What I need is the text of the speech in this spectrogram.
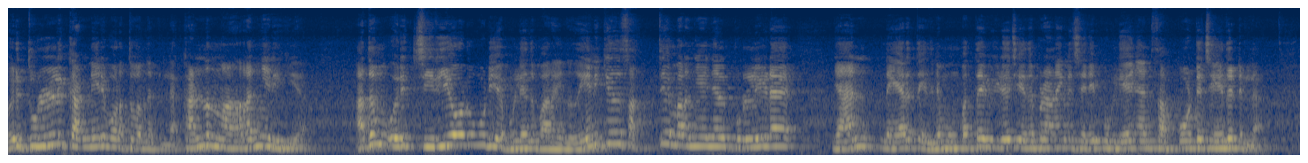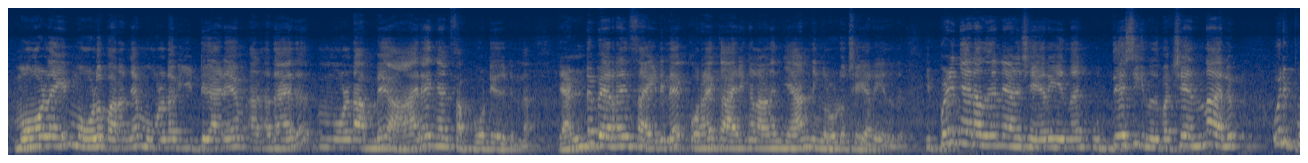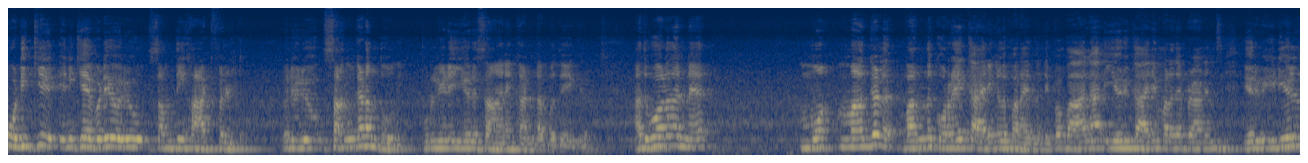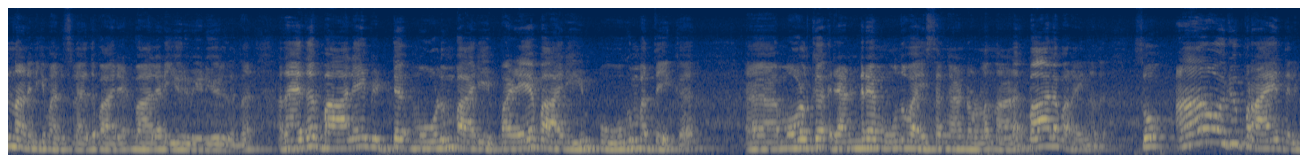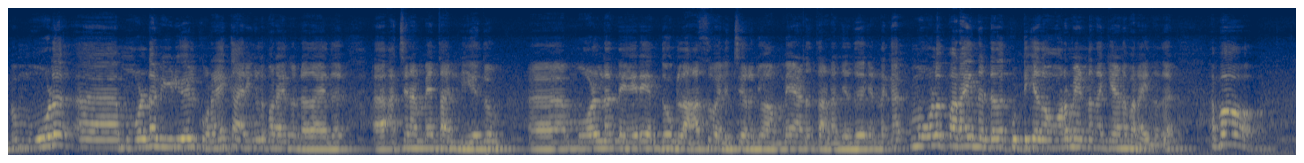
ഒരു തുള്ളി കണ്ണീര് പുറത്ത് വന്നിട്ടില്ല. കണ്ണ് നിറഞ്ഞിരിക്കുക അതും ഒരു ചിരിയോടുകൂടിയാണ് പുള്ളി അത് പറയുന്നത്. എനിക്കത് സത്യം പറഞ്ഞു കഴിഞ്ഞാൽ പുള്ളിയുടെ ഞാൻ നേരത്തെ ഇതിന് മുമ്പത്തെ വീഡിയോ ചെയ്തപ്പോഴാണെങ്കിലും ശരി പുള്ളിയെ ഞാൻ സപ്പോർട്ട് ചെയ്തിട്ടില്ല. മോളെയും മോൾ പറഞ്ഞ മോളുടെ വീട്ടുകാരെയും അതായത് മോളുടെ അമ്മയും ആരെയും ഞാൻ സപ്പോർട്ട് ചെയ്തിട്ടില്ല. രണ്ടു പേരുടെയും സൈഡിലെ കുറെ കാര്യങ്ങളാണ് ഞാൻ നിങ്ങളോട് ഷെയർ ചെയ്തത് ഇപ്പോഴും ഞാൻ അത് തന്നെയാണ് ഷെയർ ചെയ്യുന്നത് ഉദ്ദേശിക്കുന്നത്. പക്ഷെ എന്നാലും ഒരു പൊടിക്ക് എനിക്ക് എവിടെയോ ഒരു സംതിങ് ഹാർട്ട് ഫെൽട്ട് ഒരു ഒരു സങ്കടം തോന്നി പുള്ളിയുടെ ഈ ഒരു സാധനം കണ്ടപ്പോഴത്തേക്ക്. അതുപോലെ തന്നെ മകൾ വന്ന് കുറെ കാര്യങ്ങൾ പറയുന്നുണ്ട്. ഇപ്പൊ ബാല ഈ ഒരു കാര്യം പറഞ്ഞപ്പോഴാണ് ഈ ഒരു വീഡിയോയിൽ നിന്നാണ് എനിക്ക് മനസ്സിലായത് ഭാര്യ ബാലയുടെ ഈ ഒരു വീഡിയോയിൽ നിന്ന്. അതായത് ബാലയെ വിട്ട് മോളും ഭാര്യയും പഴയ ഭാര്യയും പോകുമ്പോഴത്തേക്ക് മോൾക്ക് രണ്ടര മൂന്ന് വയസ്സെങ്ങാണ്ടുള്ളെന്നാണ് ബാല പറയുന്നത്. സോ ആ ഒരു പ്രായത്തിൽ ഇപ്പൊ മോൾ മോളുടെ വീഡിയോയിൽ കുറെ കാര്യങ്ങൾ പറയുന്നുണ്ട്. അതായത് അച്ഛനമ്മയെ തല്ലിയതും മോളുടെ നേരെ എന്തോ ഗ്ലാസ് വലിച്ചെറിഞ്ഞു അമ്മയാണ് തടഞ്ഞത് എന്നൊക്കെ മോൾ പറയുന്നുണ്ട്. കുട്ടിക്ക് അത് ഓർമ്മയുണ്ടെന്നൊക്കെയാണ് പറയുന്നത്. അപ്പോ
